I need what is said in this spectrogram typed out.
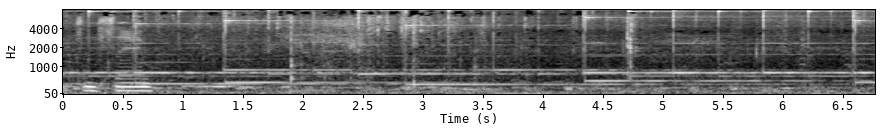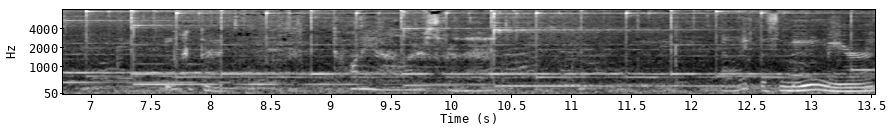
It's insane. Look at that. Twenty dollars for that. I like this moon mirror.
